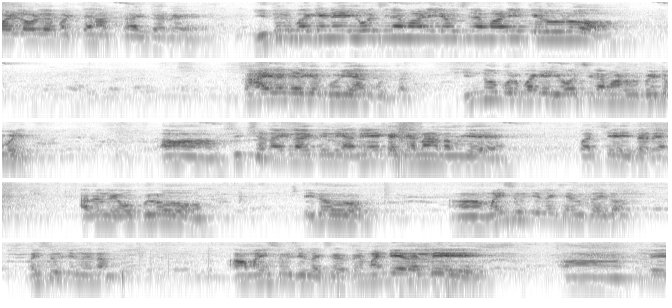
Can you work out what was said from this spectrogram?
ಒಳ್ಳೆ ಒಳ್ಳೆ ಬಟ್ಟೆ ಹಾಕ್ತಾ ಇದ್ದಾರೆ? ಇದ್ರ ಬಗ್ಗೆನೇ ಯೋಚನೆ ಮಾಡಿ ಯೋಚನೆ ಮಾಡಿ ಕೆಲವರು ಕಾಯಿಲೆಗಳಿಗೆ ಗುರಿ ಆಗ್ಬಿಡ್ತಾರೆ ಇನ್ನೊಬ್ಬರ ಬಗ್ಗೆ ಯೋಚನೆ ಮಾಡೋದು ಬಿಟ್ಟುಬಿಡಿ ಆ ಶಿಕ್ಷಣ ಇಲಾಖೆಯಲ್ಲಿ ಅನೇಕ ಜನ ನಮಗೆ ಪರಿಚಯ ಇದ್ದಾರೆ. ಅದರಲ್ಲಿ ಒಬ್ಬರು ಇದು ಮೈಸೂರು ಜಿಲ್ಲೆಗೆ ಸೇರುತ್ತಾ ಇದು? ಮೈಸೂರು ಜಿಲ್ಲೆನಾ? ಹಾಂ ಮೈಸೂರು ಜಿಲ್ಲೆಗೆ ಸೇರುತ್ತೆ ಮಂಡ್ಯದಲ್ಲಿ ಇಲ್ಲಿ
